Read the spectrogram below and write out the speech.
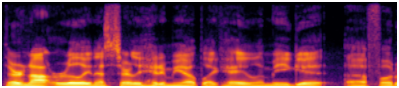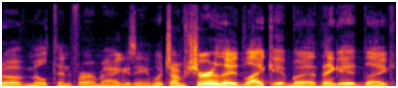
they're not really necessarily hitting me up like, hey, let me get a photo of Milton for our magazine, which I'm sure they'd like it, but I think it like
